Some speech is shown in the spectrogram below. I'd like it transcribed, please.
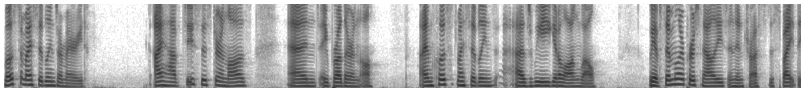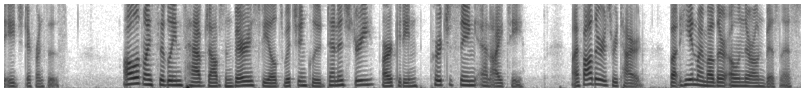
Most of my siblings are married. I have two sister in laws and a brother in law. I am close with my siblings as we get along well. We have similar personalities and interests despite the age differences. All of my siblings have jobs in various fields, which include dentistry, marketing, purchasing, and IT. My father is retired, but he and my mother own their own business.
